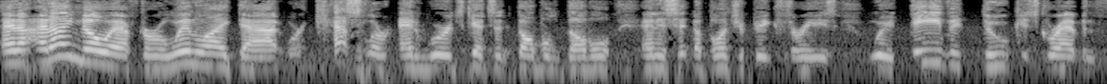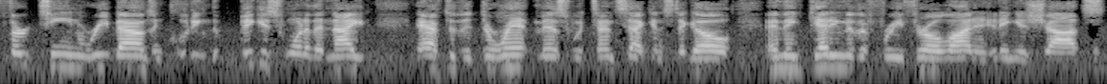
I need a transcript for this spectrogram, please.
And, and I know after a win like that, where Kessler Edwards gets a double double and is hitting a bunch of big threes, where David Duke is grabbing 13 rebounds, including the biggest one of the night after the Durant miss with 10 seconds to go, and then getting to the free throw line and hitting his shots.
